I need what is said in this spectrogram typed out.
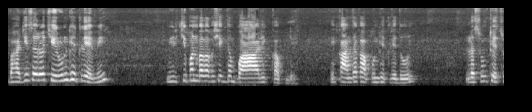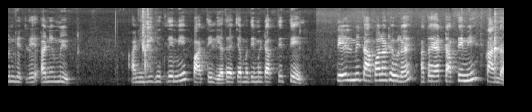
भाजी सर्व चिरून घेतली आहे मी. मिरची पण बघा कशी एकदम बारीक कापली हे कांदा कापून घेतले दोन. लसूण ठेचून घेतले आणि मीठ. आणि ही घेतले मी पातेली. आता याच्यामध्ये मी टाकते तेल. तेल मी तापाला ठेवलं आहे आता यात टाकते मी कांदा.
